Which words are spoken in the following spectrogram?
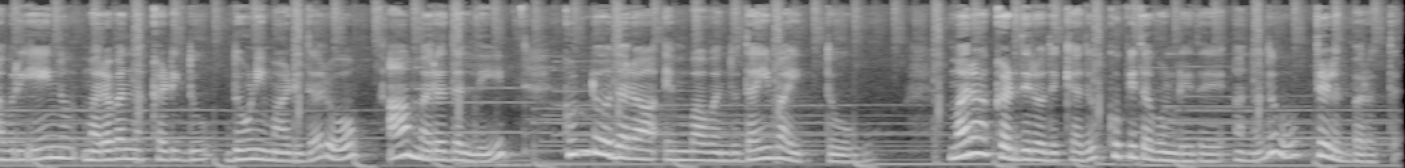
ಅವರು ಏನು ಮರವನ್ನು ಕಡಿದು ದೋಣಿ ಮಾಡಿದರೋ ಆ ಮರದಲ್ಲಿ ಕುಂಡೋದರ ಎಂಬ ಒಂದು ದೈವ ಇತ್ತು. ಮರ ಕಡ್ದಿರೋದಕ್ಕೆ ಅದು ಕುಪಿತಗೊಂಡಿದೆ ಅನ್ನೋದು ತಿಳಿದು ಬರುತ್ತೆ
